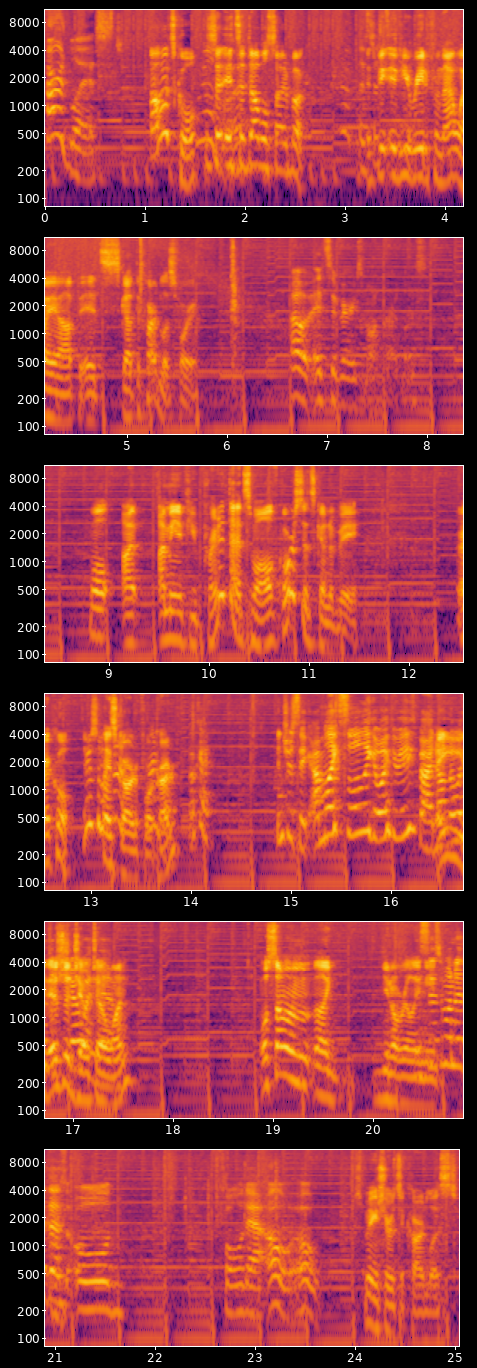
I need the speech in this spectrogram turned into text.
Card list. Oh, it's cool. It's a, it's a double-sided book. It's if you read it from that way up, it's got the card list for you. Oh, it's a very small card list. Well, I I mean, if you print it that small, of course it's gonna be. All right, cool. There's a nice Gardevoir very card. Okay. Interesting. I'm like slowly going through these, but I don't know Hey, what there's to a show in Johto one. Well, some of them like you don't really This need. is one of those old fold out. Oh, oh. Just making sure it's a card list.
